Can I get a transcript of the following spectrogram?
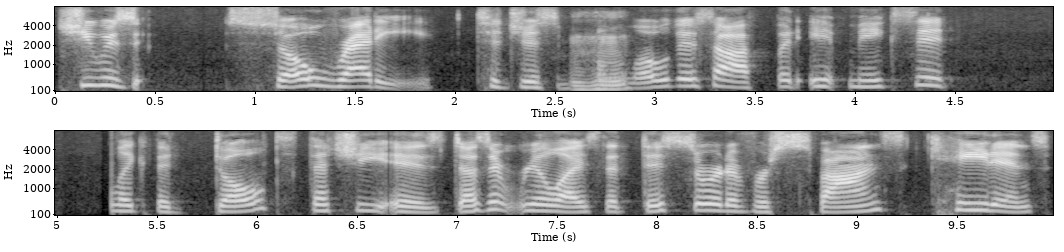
she was so ready to just Mhm. blow this off but it makes it like the dolt that she is doesn't realize that this sort of response cadence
